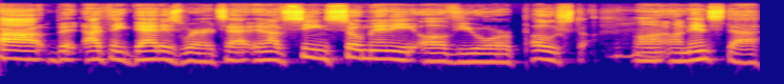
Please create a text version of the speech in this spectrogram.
uh, but I think that is where it's at. And I've seen so many of your posts Mm-hmm. on, on Insta.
